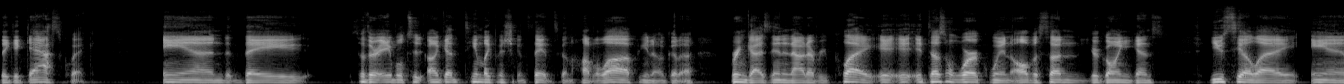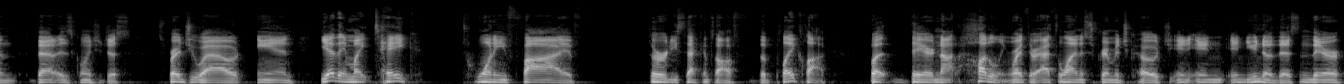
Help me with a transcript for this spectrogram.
they get gas quick, and they so they're able to again team like Michigan State that's going to huddle up, you know, going to bring guys in and out every play. It, it, it doesn't work when all of a sudden you're going against UCLA and that is going to just spread you out. And yeah, they might take 25, 30 seconds off the play clock, but they're not huddling, right? They're at the line of scrimmage, coach, and, and, and you know this, and they're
